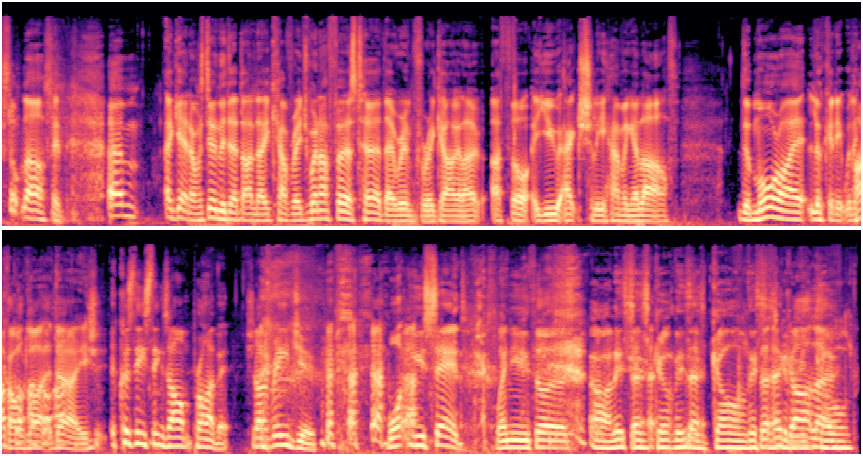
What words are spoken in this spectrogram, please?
Stop laughing. Um, again, I was doing the deadline day coverage. When I first heard they were in for Ighalo, I thought, are you actually having a laugh? the more I look at it with a I've cold got- light I've of day, because these things aren't private. Should I read you what you said when you thought? Oh, this is gold. This is gold. This is that going to be Ighalo gold.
